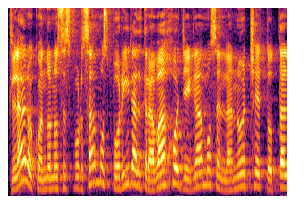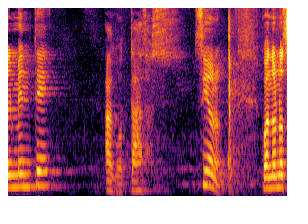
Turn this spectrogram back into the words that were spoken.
Claro, cuando nos esforzamos por ir al trabajo, llegamos en la noche totalmente agotados. ¿Sí o no? Cuando nos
